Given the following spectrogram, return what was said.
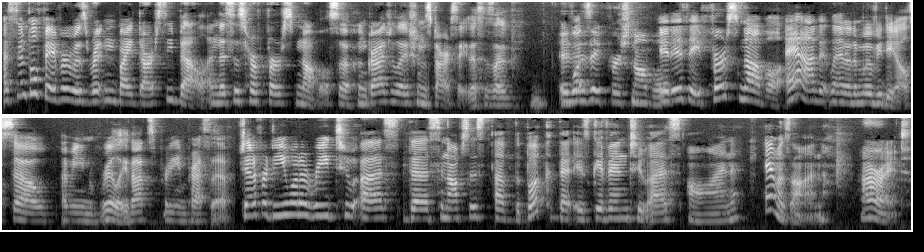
a Simple Favor was written by Darcey Bell, and this is her first novel. So congratulations, Darcey. This is a It is a first novel. it is a first novel, and it landed a movie deal. So, I mean, really, that's pretty impressive. Jennifer, do you want to read to us the synopsis of the book that is given to us on Amazon? All right.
